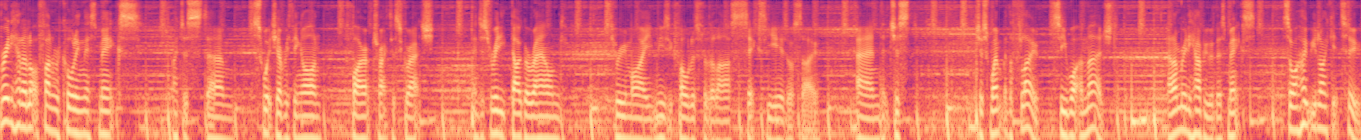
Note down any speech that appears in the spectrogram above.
really had a lot of fun recording this mix. I just um, switch everything on, fire up Traktor Scratch, and just really dug around through my music folders for the last six years or so, and just just went with the flow, see what emerged. And I'm really happy with this mix, so I hope you like it too.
